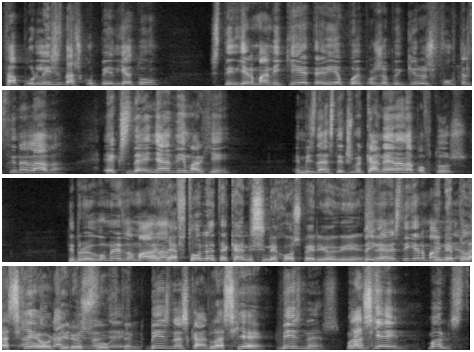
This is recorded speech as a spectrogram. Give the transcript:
θα πουλήσει τα σκουπίδια του στην γερμανική εταιρεία που εκπροσωπεί ο κύριος Φούχτελ στην Ελλάδα. 69 δήμαρχοι, εμείς δεν θα στηρίξουμε κανέναν από αυτούς. Την προηγούμενη εβδομάδα. Μα γι' αυτό λέτε κάνει συνεχώς περιοδίες. Πήγανε ε. στη Γερμανία. Είναι πλασιέ Α, το ο κάνει, κύριος business, Φούχτελ. ε, business κάνει. Πλασιέ. Business. Πλασιέ είναι. Μάλιστα.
